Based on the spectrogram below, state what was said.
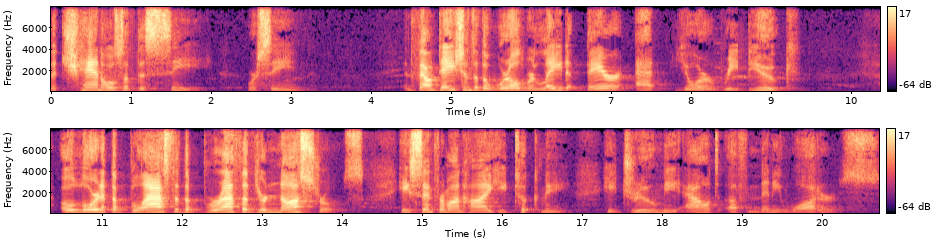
the channels of the sea were seen. And the foundations of the world were laid bare at your rebuke. O Lord, at the blast of the breath of your nostrils, he sent from on high, he took me, he drew me out of many waters.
